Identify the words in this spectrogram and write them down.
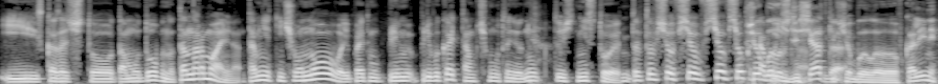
И сказать, что там удобно, там нормально, там нет ничего нового, и поэтому привыкать там к чему-то, ну, то есть не стоит. Это все, все, все, все, все было в десятке, да. все было в Калине,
